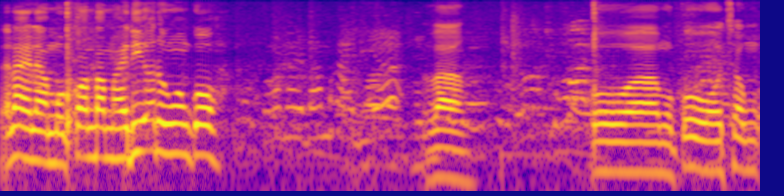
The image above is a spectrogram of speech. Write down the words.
Cái này là một con băm hai đĩa đúng không cô? Vâng. Cô ờ, một cô trông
